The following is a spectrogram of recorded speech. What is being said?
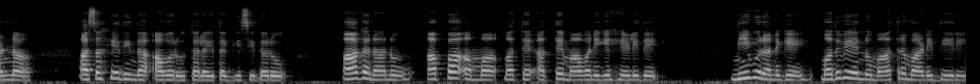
ಅಣ್ಣ ಅಸಹ್ಯದಿಂದ ಅವರು ತಲೆ ತಗ್ಗಿಸಿದರು. ಆಗ ನಾನು ಅಪ್ಪ, ಅಮ್ಮ ಮತ್ತೆ ಅತ್ತೆ ಮಾವನಿಗೆ ಹೇಳಿದೆ, ನೀವು ನನಗೆ ಮದುವೆಯನ್ನು ಮಾತ್ರ ಮಾಡಿದ್ದೀರಿ.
